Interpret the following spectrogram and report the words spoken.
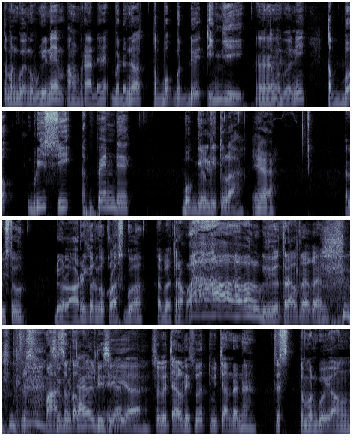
teman gue yang ngebully ini emang berada badannya tebok gede tinggi. Nah, Teman gue ini tebok berisi tapi pendek. Bogil gitulah. Iya Habis itu dia lari kan ke kelas gua sambil teriak ah gitu kan teriak-teriak kan terus masuk ke- childish ya. iya sungguh childish banget bercandanya terus teman gue yang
